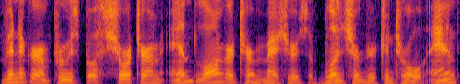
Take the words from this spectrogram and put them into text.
vinegar improves both short-term and longer-term measures of blood sugar control and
